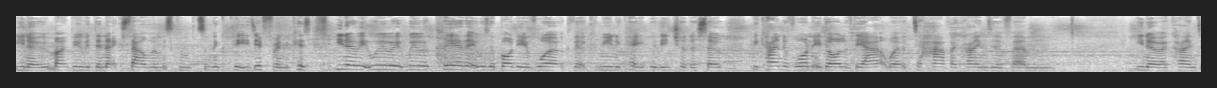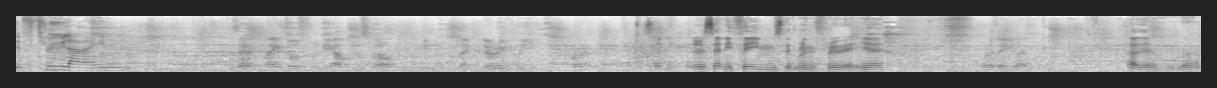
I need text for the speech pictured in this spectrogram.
you know, it might be with the next album it's something completely different because you know it, we, were, we were clear that it was a body of work that communicated with each other. So we kind of wanted all of the artwork to have a kind of, um, you know, a kind of through line. Does that line go through the album as well? Like lyrically, or Certainly, there are certainly themes that run through it. Yeah. what are they like? Oh, the, well,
